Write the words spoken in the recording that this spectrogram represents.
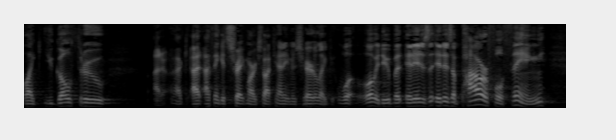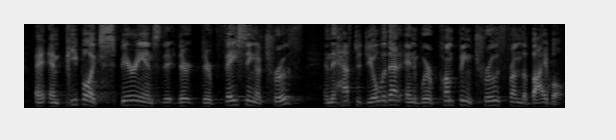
Like you go through, I, I, I think it's trademark, so I can't even share like what, what, we do, but it is, it is a powerful thing. And, and people experience, they're, they're facing a truth and they have to deal with that. And we're pumping truth from the Bible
